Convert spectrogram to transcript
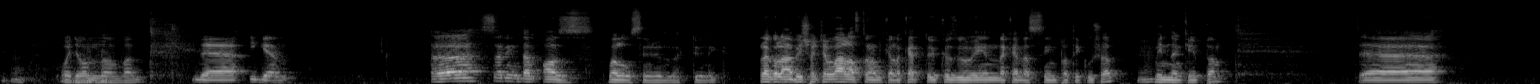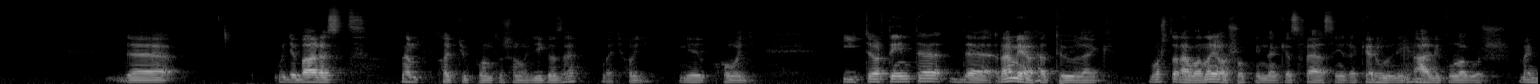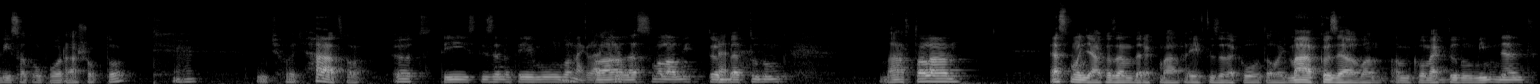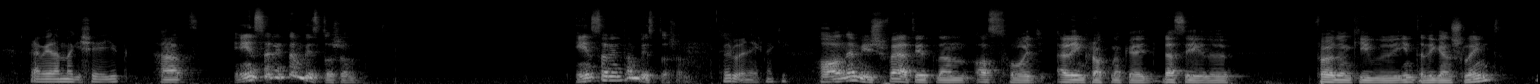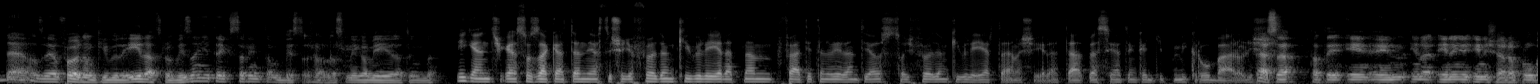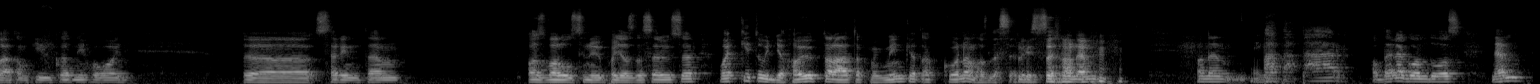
hogy onnan van. De igen. Ö, szerintem az valószínűnek tűnik. Legalábbis, hogyha választanom kell a kettő közül, én nekem ez szimpatikusabb. Mhm. Mindenképpen. De... De... Ugyebár ezt nem tudhatjuk pontosan, hogy igaz-e, vagy hogy, mi, hogy így történt de remélhetőleg mostanában nagyon sok minden kezd felszínre kerülni uh-huh. állítólagos, megbízható forrásoktól. Uh-huh. Úgyhogy hát ha 5-10-15 év múlva Meglátjuk. talán lesz valami, többet Re- tudunk. Már talán ezt mondják az emberek már évtizedek óta, hogy már közel van, amikor megtudunk mindent. Remélem meg is éljük. Hát én szerintem biztosan. Én szerintem biztosan. Örülnék neki. Ha nem is feltétlen az, hogy elénk raknak egy beszélő, földön kívüli intelligens lényt, de azért a földön kívüli életről bizonyíték szerintem biztosan lesz még a mi életünkben. Igen, csak ezt hozzá kell tenni azt is, hogy a földön kívüli élet nem feltétlenül jelenti azt, hogy földön kívüli értelmes élet. Tehát beszélhetünk egy mikróbáról is. Persze, tehát én, én, én, én, én, én is erre próbáltam kiukadni, hogy ö, szerintem az valószínűbb, hogy az lesz először, vagy ki tudja, ha ők találtak meg minket, akkor nem az lesz először, hanem, hanem pár, pár, pár, ha belegondolsz, nem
